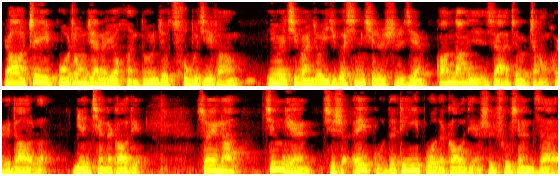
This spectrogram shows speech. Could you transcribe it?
然后这一波中间呢，有很多人就猝不及防。因为基本上就一个星期的时间，咣当一下就涨回到了年前的高点，所以呢，今年其实 A 股的第一波的高点是出现在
